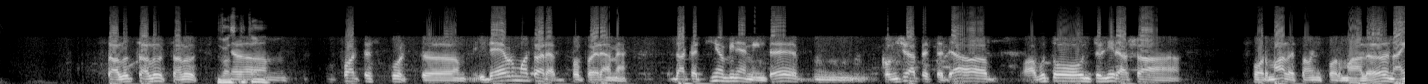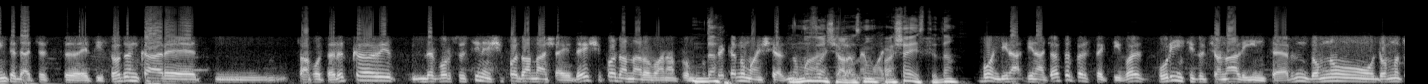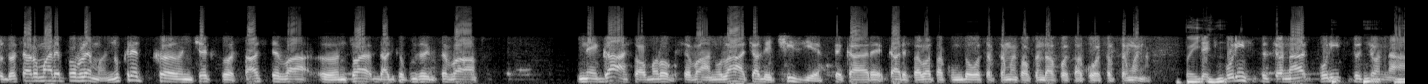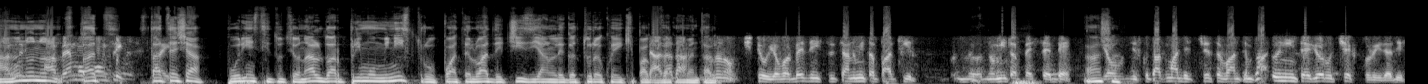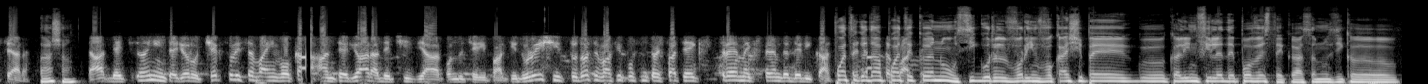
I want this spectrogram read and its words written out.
Salut, salut, salut. Vă ascultăm. Uh, foarte scurt. Uh, ideea e următoarea, după părerea mea. Dacă țin eu bine minte, um, conducerea PSD a, a avut o întâlnire așa formală sau informală înainte de acest uh, episod în care um, s-a hotărât că le vor susține și pe doamna Șaide și pe doamna Rovana Plumb. Da. Cred că nu mă înșel. Nu, mă vă înșală înșelați, nu? memoria. Așa este, da. Bun, din, a, din această perspectivă, pur instituțional intern, domnul, domnul Tudose are o mare problemă. Nu cred că în cexul ăsta se va, uh, întoar- adică cum să zic, se va nega sau, mă rog, se va anula acea decizie pe care, care s-a luat acum două săptămâni sau când a fost acum o săptămână. Păi, Deci, pur instituțional, pur instituțional nu, nu, nu, avem stați, un conflict. Stați aici. așa, pur instituțional, doar primul ministru poate lua decizia în legătură cu echipa Da, da, da. guvernamentală. Nu, nu, știu, eu vorbesc de instituția numită partid, n- numită PSD. Așa. Eu discut acum de ce se va întâmpla în interiorul cexului de diseară. Așa. Da? Deci în interiorul cexului se va invoca anterioara decizie a conducerii partidului și Tudose va fi pus într-o situație extrem, extrem de delicată. Poate Pe că de da, altă poate parte, că nu. Sigur îl vor invoca și pe uh, Călin File de poveste, ca să nu zic că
